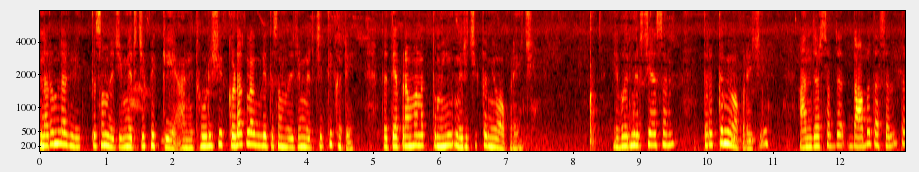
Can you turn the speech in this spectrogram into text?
नरम लागली तर समजायची मिरची फिक्की आहे आणि थोडीशी कडक लागली तर समजायची मिरची तिखट आहे तर त्या प्रमाणात तुम्ही मिरची कमी वापरायची. हे भर मिरची असेल तर कमी वापरायची. आणि जर समजा दाबत असेल तर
